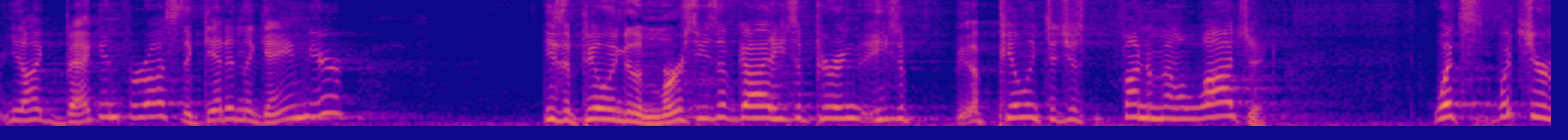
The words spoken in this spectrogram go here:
you know, like begging for us to get in the game here? He's appealing to the mercies of God. He's, appealing, he's appealing to just fundamental logic. What's, what's your,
